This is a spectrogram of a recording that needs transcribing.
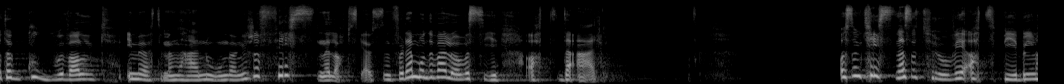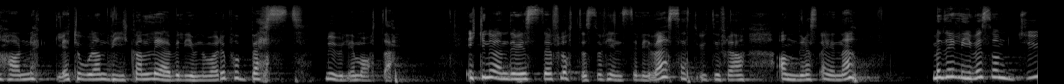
og ta gode valg i møte med denne noen ganger så fristende lapskausen. For det må det være lov å si at det er. Og Som kristne så tror vi at Bibelen har nøkler til hvordan vi kan leve livene våre på best mulig måte. Ikke nødvendigvis det flotteste og fineste livet, sett ut ifra andres øyne, men det livet som du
